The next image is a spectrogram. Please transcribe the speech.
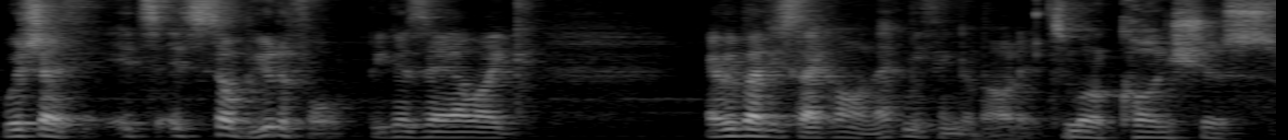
which I th- it's it's so beautiful because they are like everybody's like, oh, let me think about it. It's more conscious.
